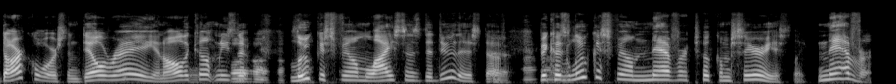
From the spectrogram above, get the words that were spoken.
Dark Horse and Del Rey and all the companies that Oh, Lucasfilm licensed to do this stuff. uh-uh. because Lucasfilm never took them seriously. Never.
